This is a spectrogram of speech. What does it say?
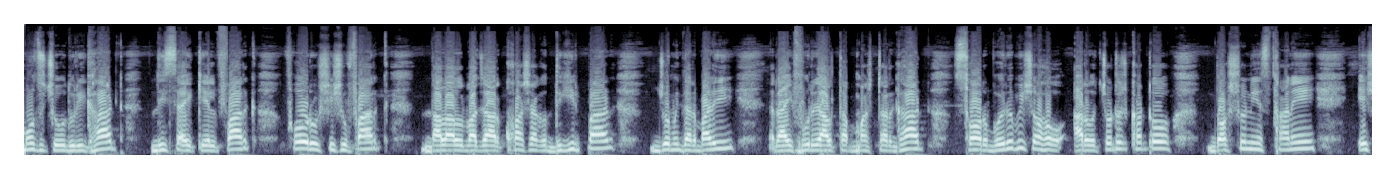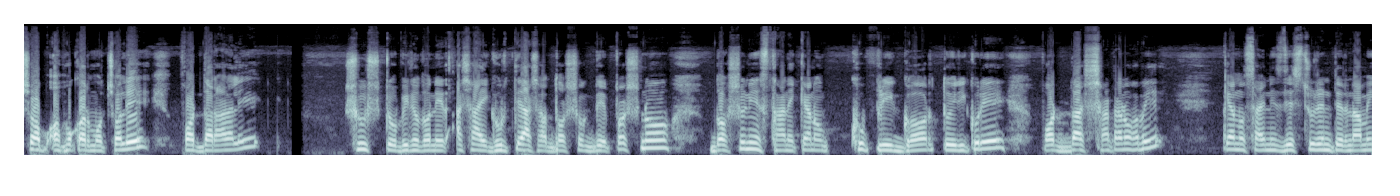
Madhu Chowdhury Ghat, recycle park পৌর শিশু পার্ক, দালাল বাজার খোয়াসাগর দিঘির পাড়, জমিদার বাড়ি, রায়পুরের আলতাপ মাস্টার ঘাট সর ভৈরবী সহ আরও ছোটোখাটো দর্শনীয় স্থানে এসব অপকর্ম চলে পর্দার আড়ালে। সুষ্ঠু বিনোদনের আশায় ঘুরতে আসা দর্শকদের প্রশ্ন, দর্শনীয় স্থানে কেন খুপড়ি ঘর তৈরি করে পর্দা সাঁটানো হবে? কেন চাইনিজ রেস্টুরেন্টের নামে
